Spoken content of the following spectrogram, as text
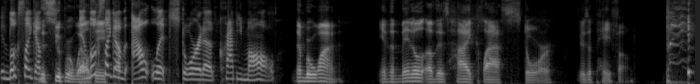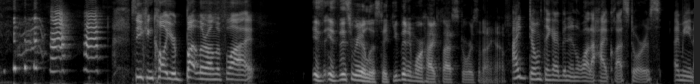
It looks like a the super wealthy. it looks like an outlet store at a crappy mall. Number one, in the middle of this high class store, there's a payphone. So you can call your butler on the fly. Is is this realistic? You've been in more high class stores than I have. I don't think I've been in a lot of high class stores. I mean,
